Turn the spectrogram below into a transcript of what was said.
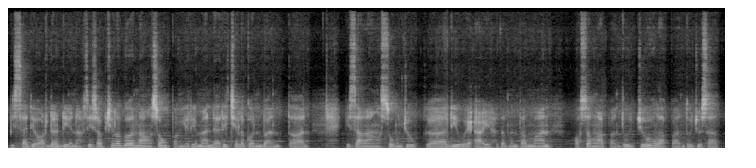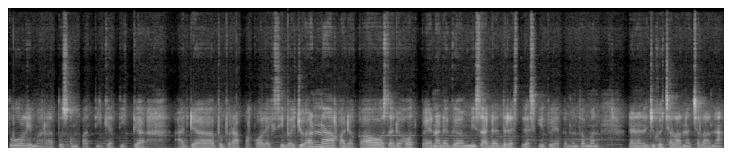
bisa diorder di Nafsi Shop Cilegon langsung pengiriman dari Cilegon Banten. Bisa langsung juga di WA ya teman-teman. 087 871 50433 ada beberapa koleksi baju anak ada kaos ada hot pen ada gamis ada dress-dress gitu ya teman-teman dan ada juga celana-celana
